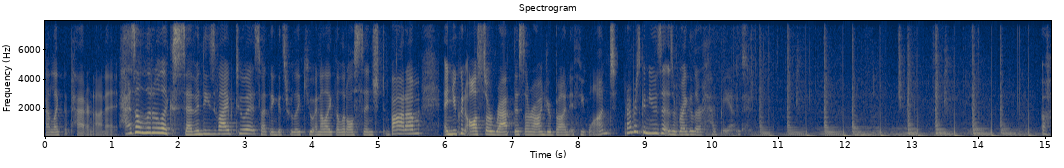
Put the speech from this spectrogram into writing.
I like the pattern on it. Has a little like 70s vibe to it, so I think it's really cute. And I like the little cinched bottom. And you can also wrap this around your bun if you want. But I'm just gonna use it as a regular headband. Oh,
